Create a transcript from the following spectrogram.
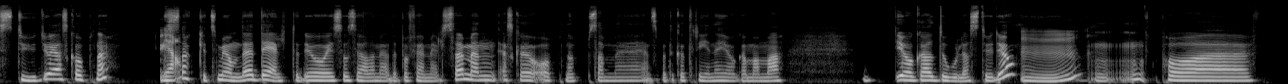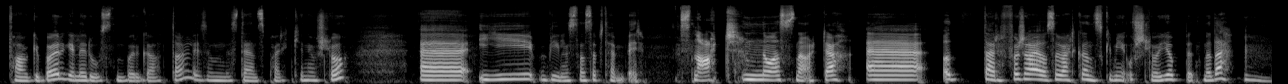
studioet jeg skal åpne. Jeg Ja. snakket så mye om det. Jeg delte det jo i sosiale medier på Femihelse, men jeg skal jo åpne opp sammen med en som heter Katrine, yogamamma, Yoga Dola-studio. Mm. Mm, på Fagerborg, eller Rosenborggata, liksom Stensparken i Oslo. Eh, I begynnelsen av september. Snart. Nå snart, ja. Eh, og derfor så har jeg også vært ganske mye i Oslo og jobbet med det. Mm.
